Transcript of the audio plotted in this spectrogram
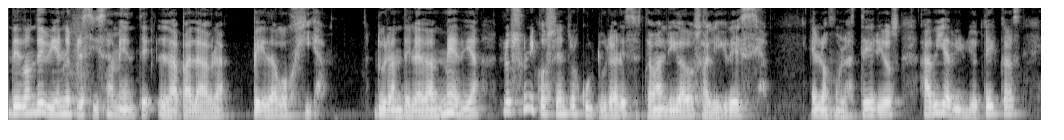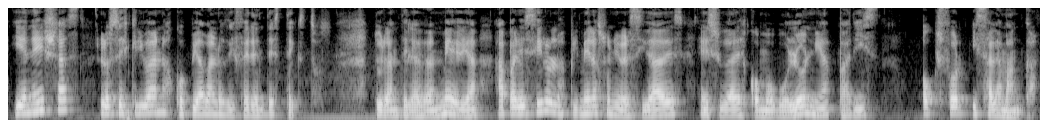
de donde viene precisamente la palabra pedagogía. Durante la Edad Media, los únicos centros culturales estaban ligados a la iglesia. En los monasterios había bibliotecas y en ellas los escribanos copiaban los diferentes textos. Durante la Edad Media aparecieron las primeras universidades en ciudades como Bolonia, París, Oxford y Salamanca,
